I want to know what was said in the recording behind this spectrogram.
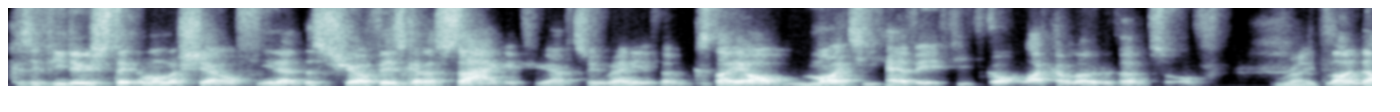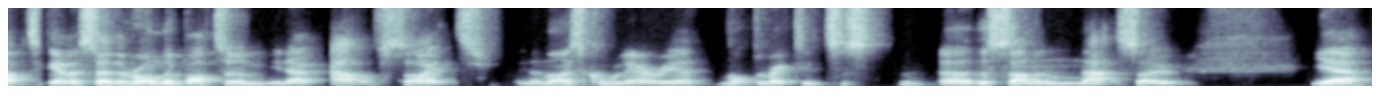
because if you do stick them on a shelf, you know, the shelf is going to sag if you have too many of them because they are mighty heavy if you've got like a load of them sort of right. lined up together. So they're on the bottom, you know, out of sight in a nice cool area, not directed to uh, the sun and that. So, yeah.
